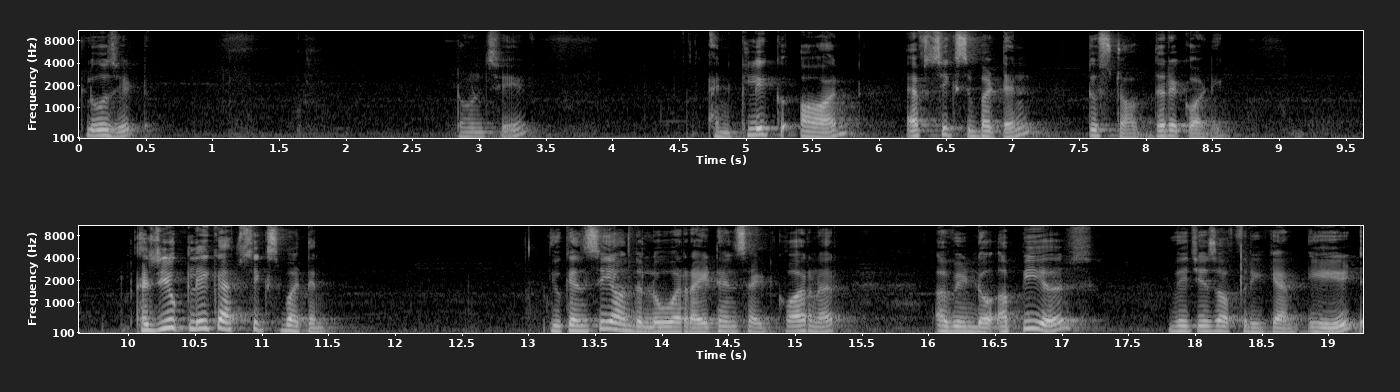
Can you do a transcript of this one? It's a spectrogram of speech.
close it don't save and click on F6 button to stop the recording. As you click F6 button, you can see on the lower right hand side corner a window appears which is of FreeCam 8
